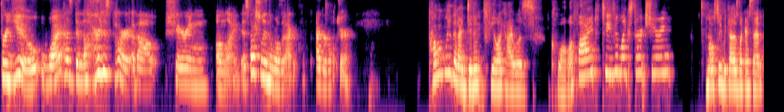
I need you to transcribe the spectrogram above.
for you, what has been the hardest part about sharing online, especially in the world of agri- agriculture? Probably that I didn't feel like I was qualified to even like start sharing, mostly because, like I said,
